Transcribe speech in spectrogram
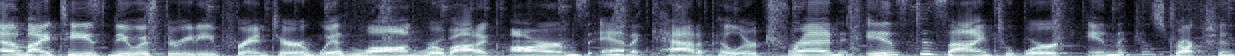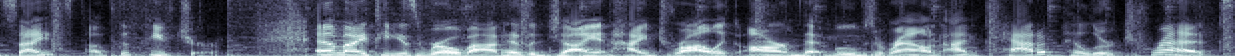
MIT's newest 3D printer with long robotic arms and a caterpillar tread is designed to work in the construction sites of the future. MIT's robot has a giant hydraulic arm that moves around on caterpillar treads.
